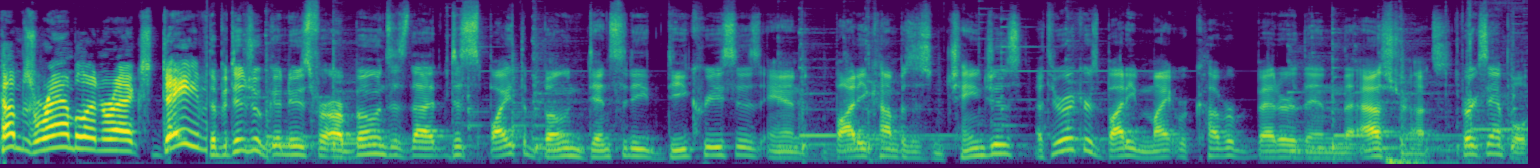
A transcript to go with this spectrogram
Comes rambling Rex, Dave! The potential good news for our bones is that despite the bone bone density decreases and body composition changes, a thru hiker's body might recover better than the astronauts. For example,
